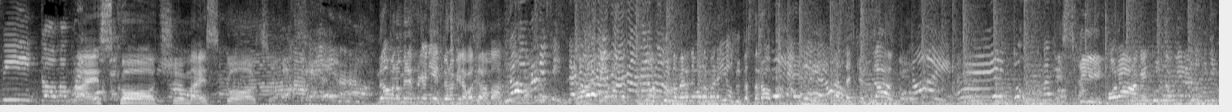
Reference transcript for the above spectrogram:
finto, ma pure Ma è scotch, ma è scotch. Eh, No, ma non me ne frega niente, ora vi lavate la macchina. No, non esiste, no, no, vi no, no, no, No, scusa, me la devo lavare io tutta sta roba. Eh, Ma stai scherzando? Noi! Che schifo, raga, è tutta piena di... di-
